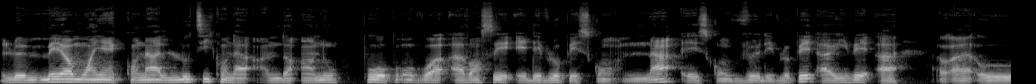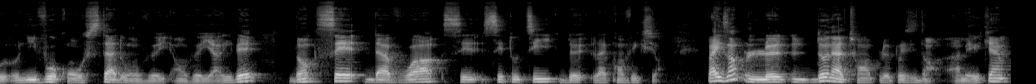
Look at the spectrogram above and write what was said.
le meilleur moyen qu'on a, l'outil qu'on a en, nous pour pouvoir avancer et développer ce qu'on a et ce qu'on veut développer, arriver à au, niveau, au stade où on veut, on veut y arriver. Donc, c'est d'avoir cet outil de la conviction. Par exemple, le, Donald Trump, le président américain,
